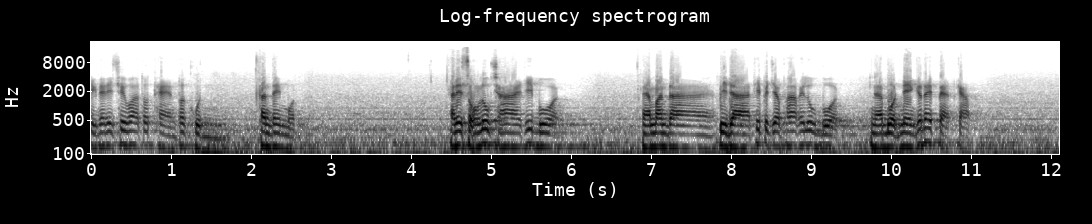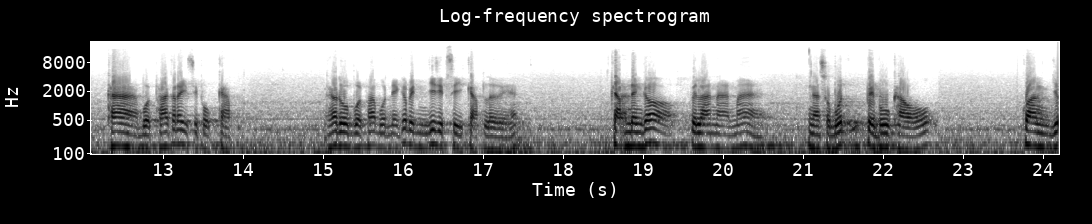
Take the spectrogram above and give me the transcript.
จึงได้ชื่อว่าทดแทนพระคุณท่านได้หมด อันนี้ส่งลูกชายที่บวช นะมารดาบิดาที่เป็นเจ้าภาพให้ลูกบวชนะบวชเนงก็ได้แปดกับ ถ้าบวชพระก็ได้สิบหกกับ ถ้ารวมบวชพระบวชเนงก็เป็นยี่สิบสี่กับเลยฮะกับหนึ่งก็เวลานานมากนะสมมติเป็นภูเขา กว้างโย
